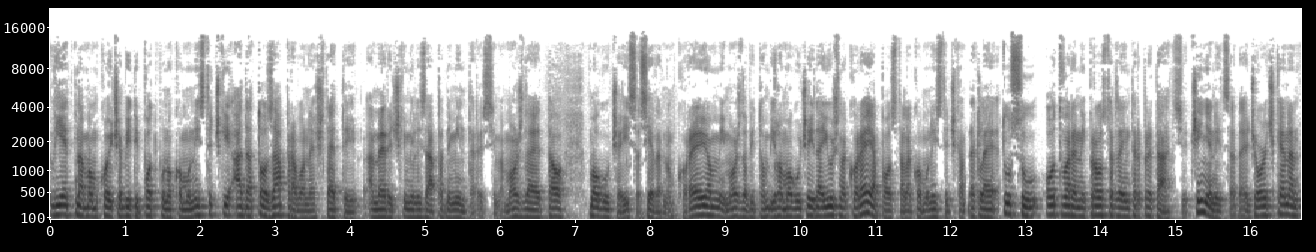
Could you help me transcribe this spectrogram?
Vijetnamom koji će biti potpuno komunistički, a da to zapravo ne šteti američkim ili zapadnim interesima. Možda je to moguće i sa Sjevernom Korejom i možda bi to bilo moguće i da je Južna Koreja postala komunistička. Dakle, tu su otvoreni prostor za interpretaciju. Činjenica da je George Kennan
